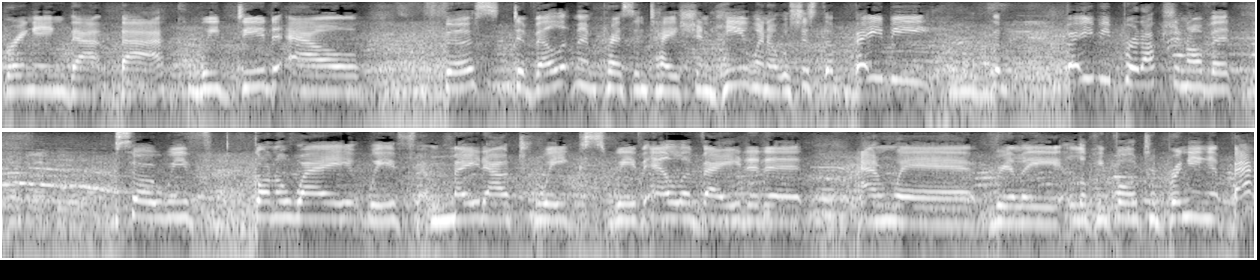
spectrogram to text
bringing that back. We did our first development presentation here when it was just the baby, the baby production of it. So we've gone away, we've made our tweaks, we've elevated it, and we're really looking forward to bringing it back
